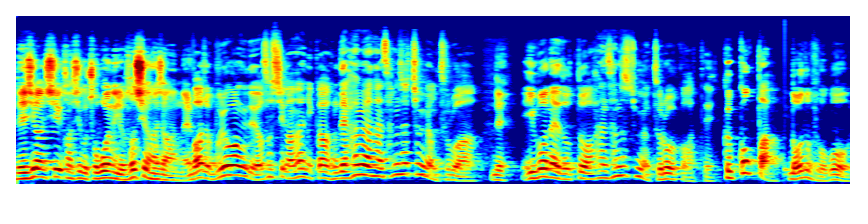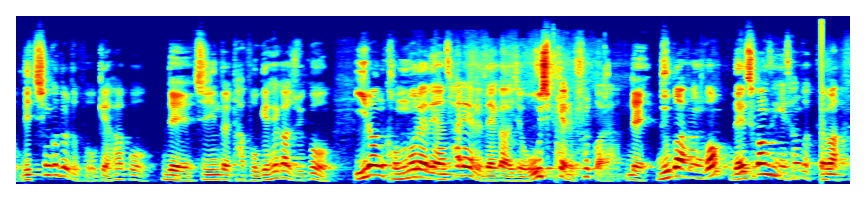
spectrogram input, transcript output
4시간씩 하시고 저번에 6시간 하지 않았나요? 맞아. 무료 강의도 6시간 하니까 근데 하면 한 3, 4천 명 들어와. 네. 이번에도 또 한 3, 4천 명 들어올 것 같아. 그 꼭 봐. 너도 보고 네 친구들도 보게 하고 네. 지인들 다 보게 해가지고 이런 건물에 대한 사례를 내가 이제 50개를 풀 거야. 네. 누가 한 거? 내 수강생이 산 것. 막,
